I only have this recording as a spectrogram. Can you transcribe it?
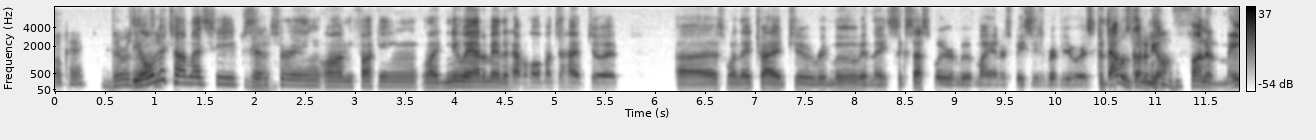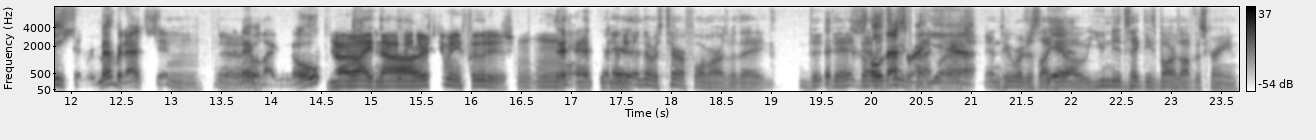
Okay. There was The a, only time I see ahead. censoring on fucking like new anime that have a whole bunch of hype to it uh, is when they tried to remove and they successfully removed my interspecies reviewers because that was going to be on Funimation. Remember that shit? Mm, yeah. And they were like, "Nope." No, like, no, there's too many footage. And, and there was Terra Formars where they, they, they, they had Oh, a that's huge right, yeah. and who were just like, Yeah. "No, you need to take these bars off the screen,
